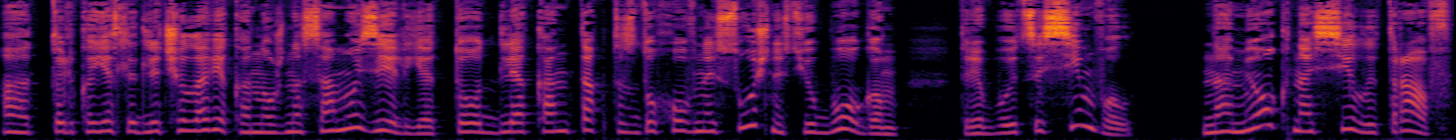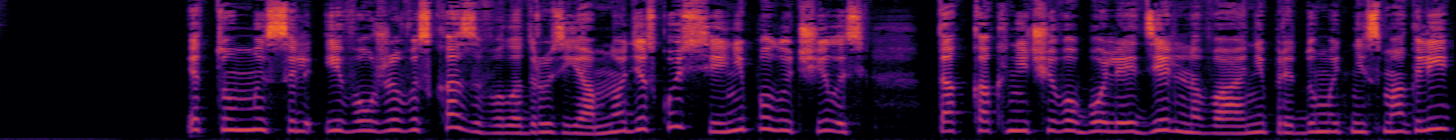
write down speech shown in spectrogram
А только если для человека нужно само зелье, то для контакта с духовной сущностью, Богом, требуется символ, намек на силы трав. Эту мысль Ива уже высказывала друзьям, но дискуссии не получилось, так как ничего более дельного они придумать не смогли,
